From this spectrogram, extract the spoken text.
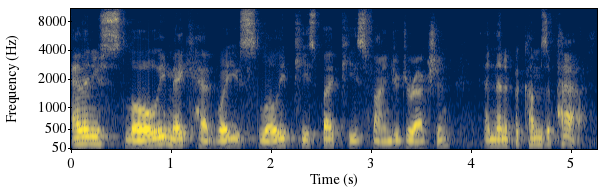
and then you slowly make headway, you slowly, piece by piece, find your direction, and then it becomes a path.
